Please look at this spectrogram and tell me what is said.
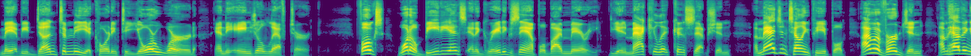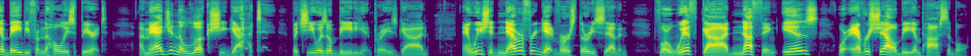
May it be done to me according to your word. And the angel left her. Folks, what obedience and a great example by Mary, the Immaculate Conception Imagine telling people, I'm a virgin, I'm having a baby from the Holy Spirit. Imagine the look she got, but she was obedient, praise God. And we should never forget verse 37 For with God nothing is or ever shall be impossible.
